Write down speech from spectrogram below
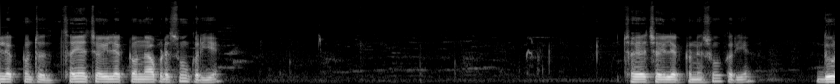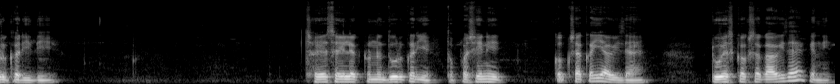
ઇલેક્ટ્રોન છે છ છ ઇલેક્ટ્રોનને આપણે શું કરીએ? છ છ ઇલેક્ટ્રોનને શું કરીએ? દૂર કરી દઈએ. છ છ ઇલેક્ટ્રોનને દૂર કરીએ, તો પછીની કક્ષા કઈ આવી જાય? ટુ એસ કક્ષક આવી જાય કે નહીં?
